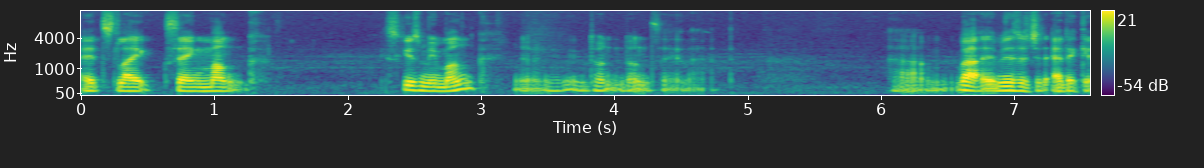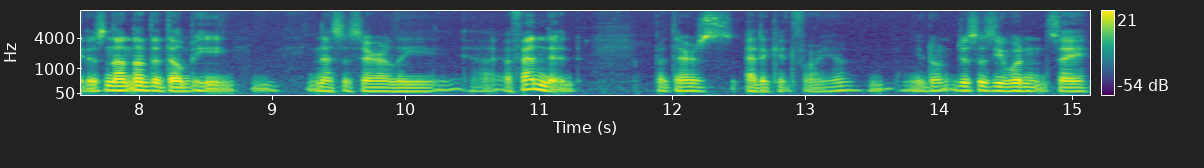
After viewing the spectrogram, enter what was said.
it's like saying monk. Excuse me, monk. don't don't say that. Um, well, this is just etiquette. It's not not that they'll be necessarily uh, offended, but there's etiquette for you. You don't just as you wouldn't say,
